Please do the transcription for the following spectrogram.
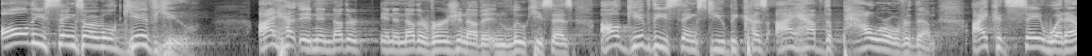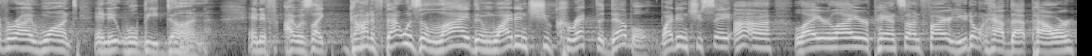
All these things I will give you I had in another in another version of it in Luke he says, "I'll give these things to you because I have the power over them. I could say whatever I want and it will be done." And if I was like, "God, if that was a lie, then why didn't you correct the devil? Why didn't you say, "Uh-uh, liar, liar, pants on fire. You don't have that power."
